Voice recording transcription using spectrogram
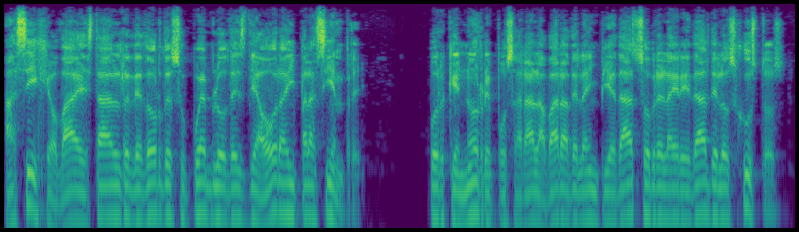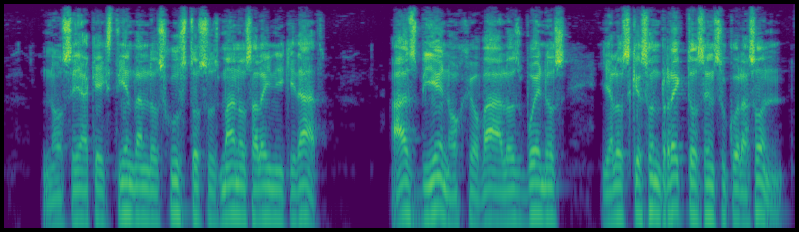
Así Jehová está alrededor de su pueblo desde ahora y para siempre. Porque no reposará la vara de la impiedad sobre la heredad de los justos, no sea que extiendan los justos sus manos a la iniquidad. Haz bien, oh Jehová, a los buenos y a los que son rectos en su corazón.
